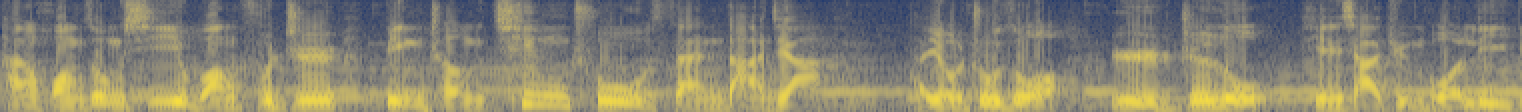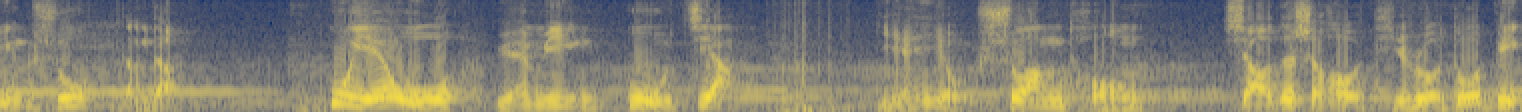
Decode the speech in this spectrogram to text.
和黄宗羲、王夫之并称清初三大家。他有著作《日之录》《天下郡国利病书》等等。顾炎武原名顾绛，言有双瞳。小的时候体弱多病。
